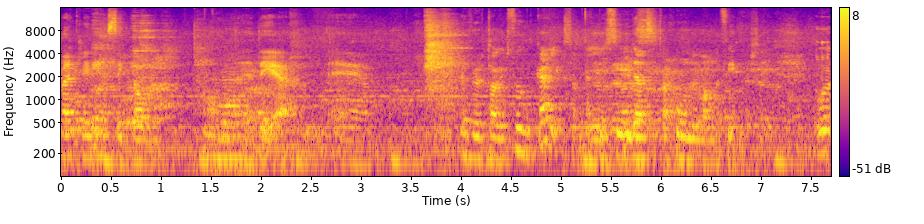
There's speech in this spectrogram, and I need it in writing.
verkligen insikt om eh, det överhuvudtaget funkar liksom, i den situationen man befinner sig. Och,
